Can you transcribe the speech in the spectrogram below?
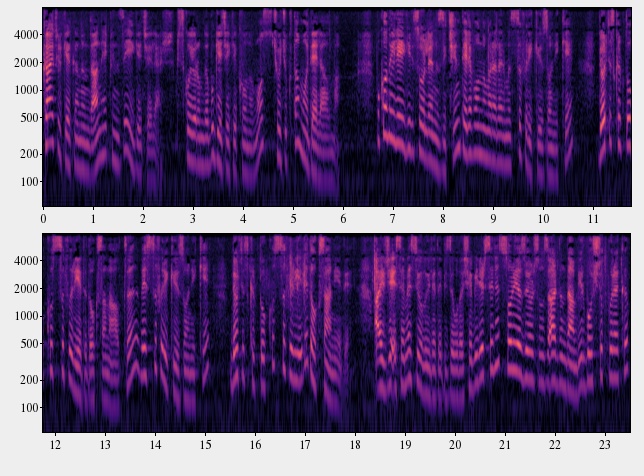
Sky Türk ekranından hepinize iyi geceler. Psikoyorumda bu geceki konumuz çocukta model alma. Bu konuyla ilgili sorularınız için telefon numaralarımız 0212 449 0796 ve 0212 449 0797. Ayrıca SMS yoluyla da bize ulaşabilirsiniz. Soru yazıyorsunuz ardından bir boşluk bırakıp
